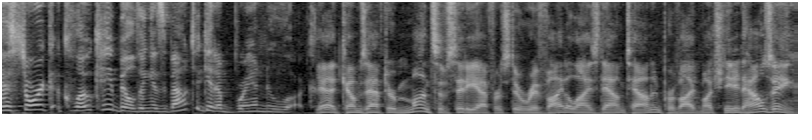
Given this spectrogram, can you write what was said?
A historic Cloquet building is about to get a brand new look. Yeah, it comes after months of city efforts to revitalize downtown and provide much needed housing.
